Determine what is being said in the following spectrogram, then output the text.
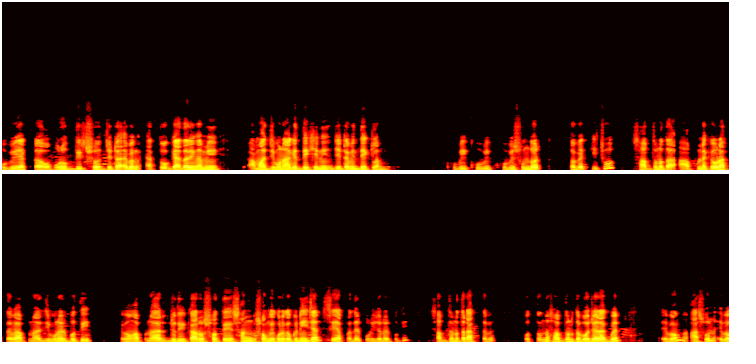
খুবই একটা অপরূপ দৃশ্য যেটা এবং এত গ্যাদারিং আমি আমার জীবনে আগে দেখিনি যেটা আমি দেখলাম খুবই খুবই খুবই সুন্দর তবে কিছু সাবধানতা আপনাকেও রাখতে হবে আপনার জীবনের প্রতি এবং আপনার যদি কারোর সাথে সঙ্গে করে কাউকে নিয়ে যান, সে আপনাদের পরিজনের প্রতি সাবধানতা রাখতে হবে। অত্যন্ত সাবধানতা বজায় রাখবেন এবং আসুন এবং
